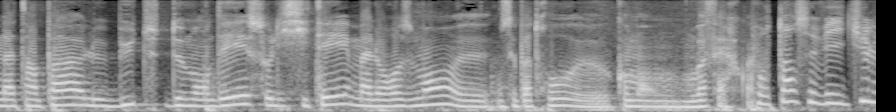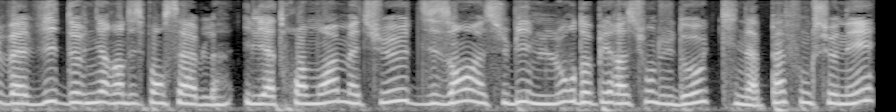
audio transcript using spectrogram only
n'atteint pas le but demandé, sollicité, malheureusement, euh, on sait pas trop euh, comment on va faire. Pourtant, ce véhicule va vite devenir indispensable. Il y a trois mois, Mathieu, 10 ans, a subi une lourde opération du dos qui n'a pas fonctionné.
